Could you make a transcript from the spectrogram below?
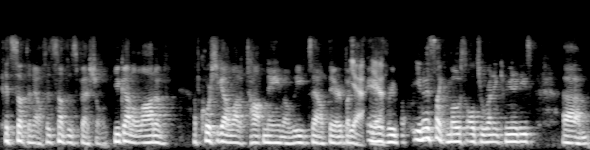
it's something else. It's something special. You got a lot of of course, you got a lot of top name elites out there, but Yeah, yeah. you know, it's like most ultra running communities. Um,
